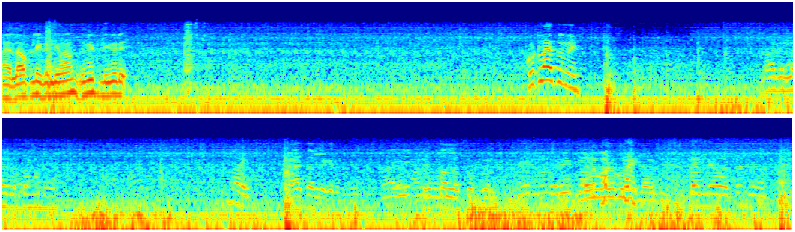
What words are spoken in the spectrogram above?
आयला आपली इकडली माणसं भेटली इकडे कुठला आहे तुम्ही? काय चाललं धन्यवाद धन्यवाद.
